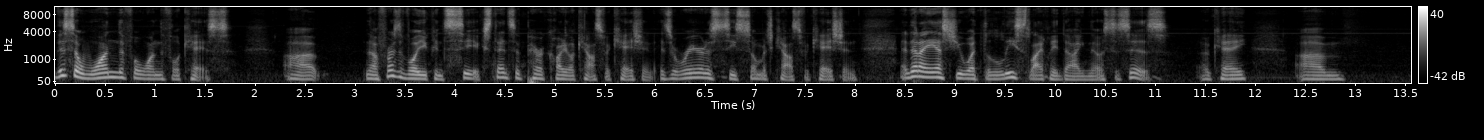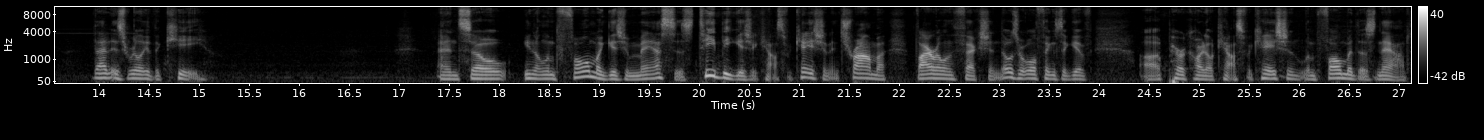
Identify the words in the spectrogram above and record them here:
this is a wonderful, wonderful case. Uh, now, first of all, you can see extensive pericardial calcification. It's rare to see so much calcification. And then I asked you what the least likely diagnosis is. Okay? Um, that is really the key. And so, you know, lymphoma gives you masses, TB gives you calcification, and trauma, viral infection. Those are all things that give uh, pericardial calcification. Lymphoma does not.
